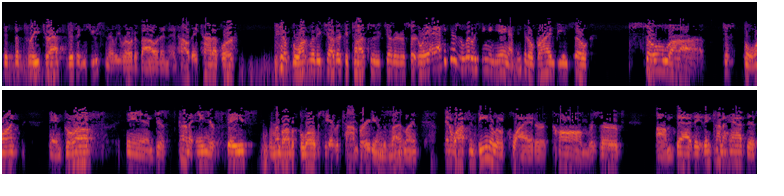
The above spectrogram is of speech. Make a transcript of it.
the, the pre-draft visit in Houston that we wrote about, and, and how they kind of were you know, blunt with each other, could talk to each other in a certain way. I think there's a little yin and yang. I think that O'Brien being so, so uh, just blunt and gruff and just kind of in your face. Remember all the blowups he had with Tom Brady on the mm-hmm. sideline, and Watson being a little quieter, calm, reserved. Um, that they they kind of had this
